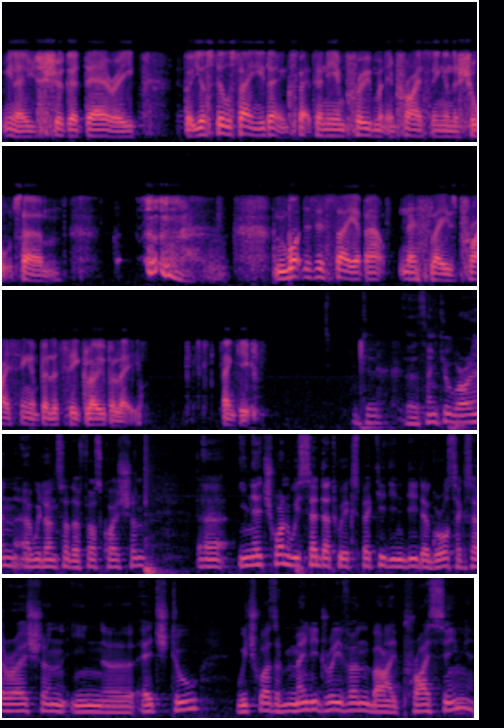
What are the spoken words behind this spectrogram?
you know, sugar, dairy, but you're still saying you don't expect any improvement in pricing in the short term. Mean, what does this say about Nestlé's pricing ability globally? Thank you. Okay. Uh, thank you, Warren. I will answer the first question. Uh, in H1, we said that we expected indeed a growth acceleration in uh, H2, which was mainly driven by pricing,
